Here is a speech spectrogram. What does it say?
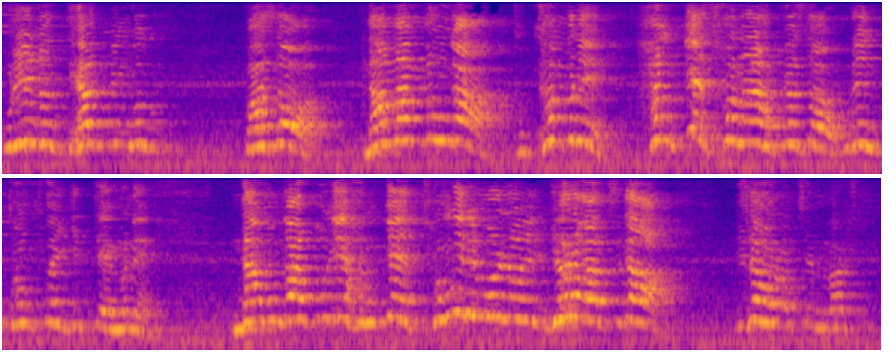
우리는 대한민국 와서 남한분과 북한분이 함께 손을 합해서 우린 동포이기 때문에 남과 북이 함께 통일의 문을 열어갑시다. 이상으로 제 말씀.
